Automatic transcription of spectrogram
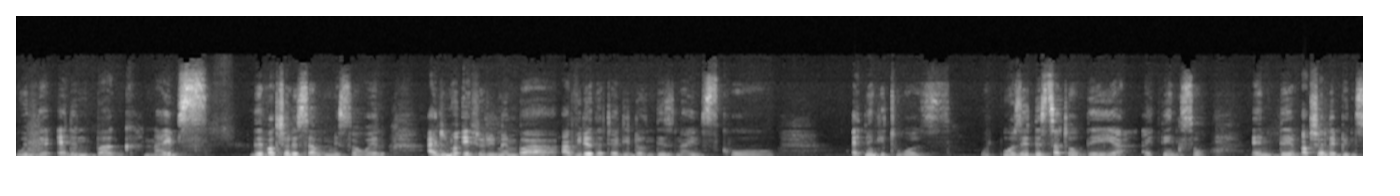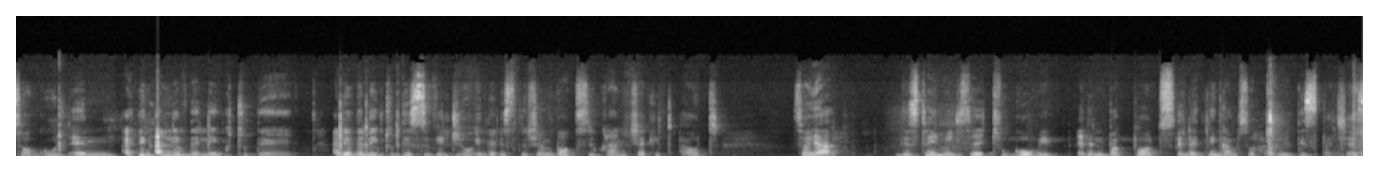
with the Edinburgh knives. They've actually served me so well. I don't know if you remember a video that I did on these knives called, I think it was, was it the start of the year? I think so and they've actually been so good. And i think i'll leave the link to the i'll leave the link to this video in the description box. You can check it out. So yeah this time i decided to go with edenberg pots and i think i'm so happy with this purchase.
